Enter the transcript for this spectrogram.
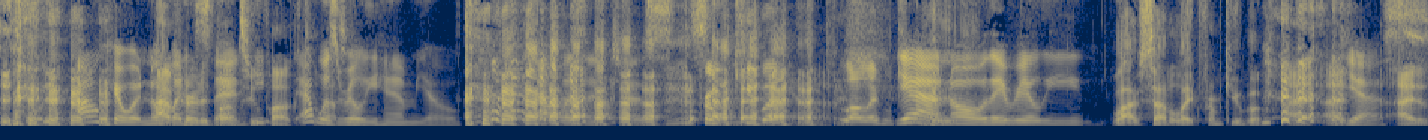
I don't care what nobody heard about said. He- Tupac that was last really him, yo. that wasn't just From Cuba, flew all the way from Cuba. Yeah, no, they really Live satellite from Cuba. I, I, Yes. I,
